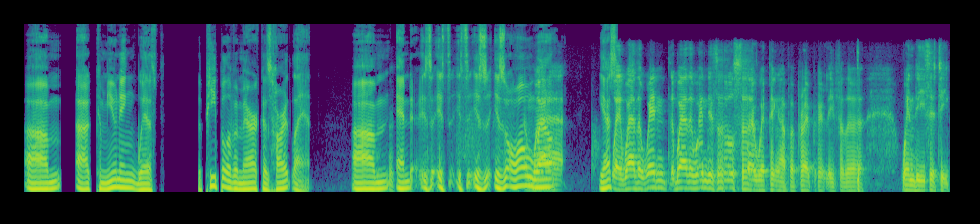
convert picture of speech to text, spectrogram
Um, uh, communing with the people of America's heartland. Um, and is is is is, is all where, well. Yes. Where, where the wind where the wind is also whipping up appropriately for the windy city.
